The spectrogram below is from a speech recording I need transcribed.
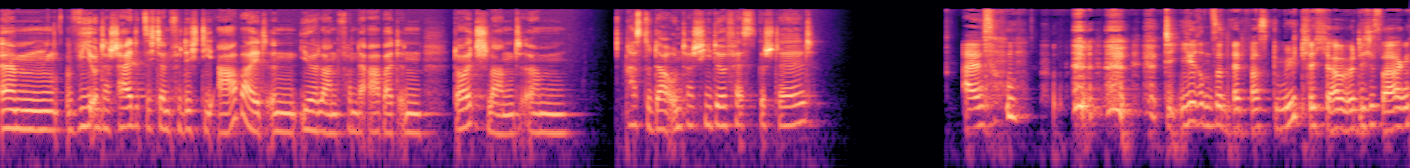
Ähm, wie unterscheidet sich denn für dich die Arbeit in Irland von der Arbeit in Deutschland? Ähm, hast du da Unterschiede festgestellt? Also, die Iren sind etwas gemütlicher, würde ich sagen.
